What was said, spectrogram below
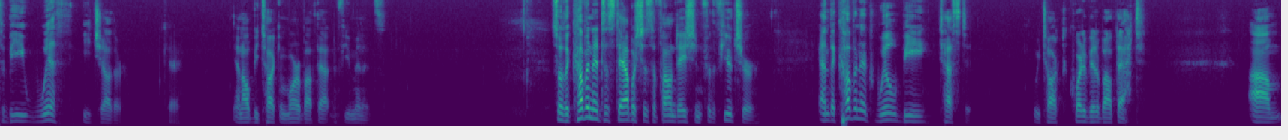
to be with each other. Okay. And I'll be talking more about that in a few minutes. So the covenant establishes a foundation for the future, and the covenant will be tested. We talked quite a bit about that. Um,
